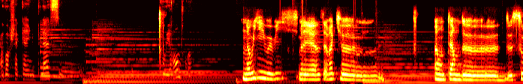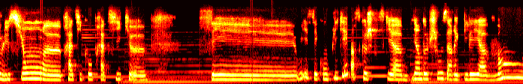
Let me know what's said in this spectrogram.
avoir chacun une place euh, cohérente, quoi. Ah oui, oui, oui. Mais euh, c'est vrai que euh, en termes de, solutions pratico-pratiques, c'est oui, c'est compliqué parce que je pense qu'il y a bien d'autres choses à régler avant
